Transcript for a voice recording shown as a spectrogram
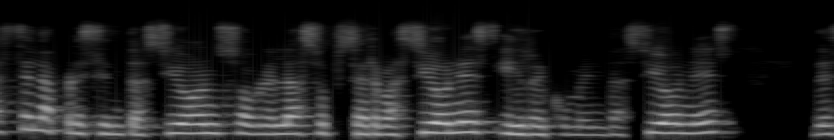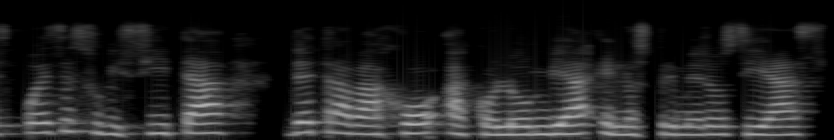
hace la presentación sobre las observaciones y recomendaciones después de su visita de trabajo a Colombia en los primeros días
